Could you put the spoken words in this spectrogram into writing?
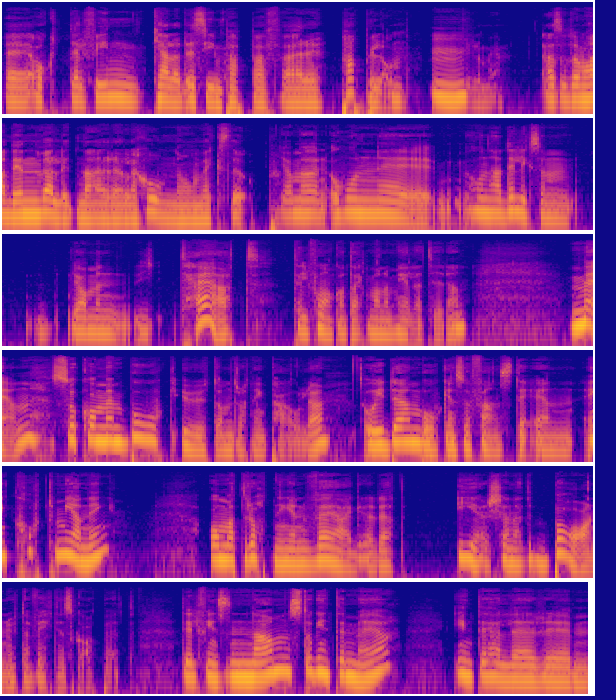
Eh, och Delfin kallade sin pappa för Papillon Mm. till och med. Alltså de hade en väldigt nära relation när hon växte upp. Ja, men hon, eh, hon hade liksom, ja men tät telefonkontakt med honom hela tiden. Men så kom en bok ut om drottning Paula och i den boken så fanns det en, en kort mening om att drottningen vägrade att erkänna ett barn utanför äktenskapet. Delfins namn stod inte med, inte heller eh,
